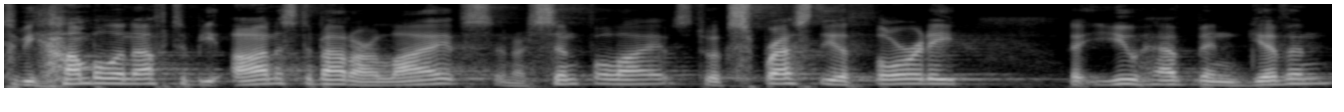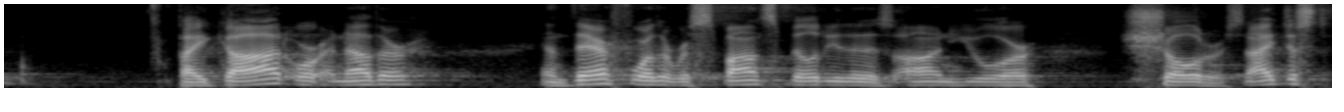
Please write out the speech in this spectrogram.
to be humble enough to be honest about our lives and our sinful lives, to express the authority that you have been given by God or another, and therefore the responsibility that is on your shoulders. And I just,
